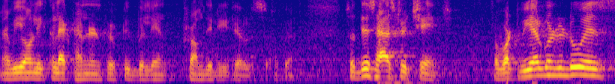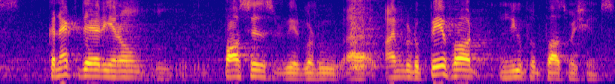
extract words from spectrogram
And we only collect 150 billion from the retailers. Okay. So this has to change. So what we are going to do is connect their, you know, POSs. We are going to, uh, I'm going to pay for new POS machines.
